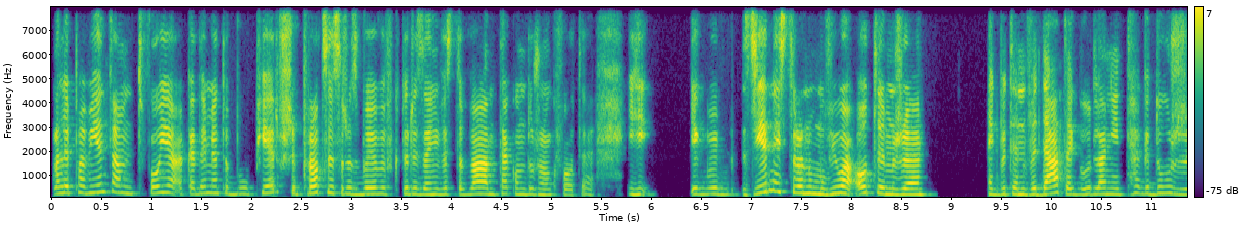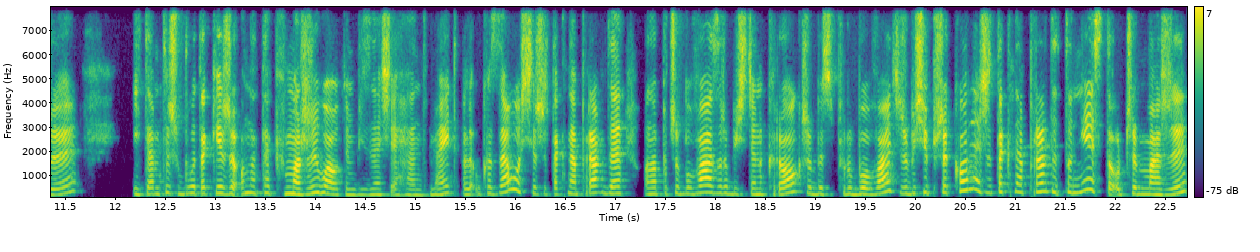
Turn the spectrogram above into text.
ale pamiętam, Twoja akademia to był pierwszy proces rozwojowy, w który zainwestowałam taką dużą kwotę. I jakby z jednej strony mówiła o tym, że jakby ten wydatek był dla niej tak duży, I tam też było takie, że ona tak marzyła o tym biznesie handmade, ale okazało się, że tak naprawdę ona potrzebowała zrobić ten krok, żeby spróbować, żeby się przekonać, że tak naprawdę to nie jest to, o czym marzy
